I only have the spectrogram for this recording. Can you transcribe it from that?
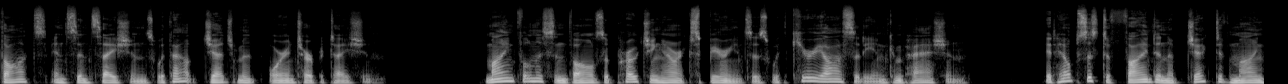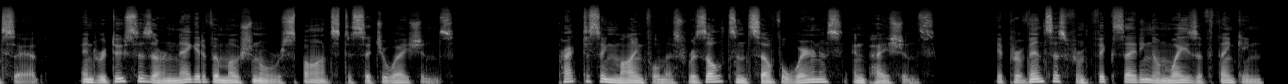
thoughts, and sensations without judgment or interpretation. Mindfulness involves approaching our experiences with curiosity and compassion. It helps us to find an objective mindset and reduces our negative emotional response to situations. Practicing mindfulness results in self awareness and patience. It prevents us from fixating on ways of thinking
